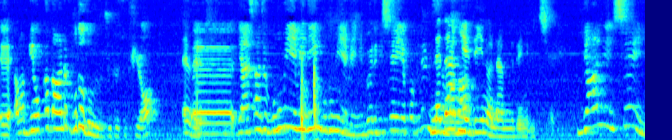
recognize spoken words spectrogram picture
E, ama bir o kadar da bu da doyurucu gözüküyor. Evet. E, yani sence bunu mu yemeliyim, bunu mu yemeliyim? Böyle bir şey yapabilir misin Neden bana? yediğin önemli benim için. Yani şey...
